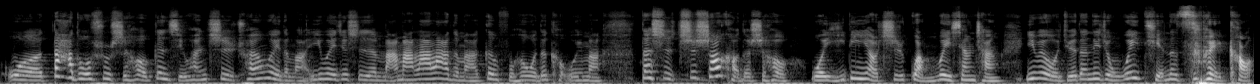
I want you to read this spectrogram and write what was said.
我大多数时候更喜欢吃川味的嘛，因为就是麻麻辣辣的嘛，更符合我的口味嘛。但是吃烧烤的时候，我一定要吃广味香肠，因为我觉得那种微甜的滋味，烤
